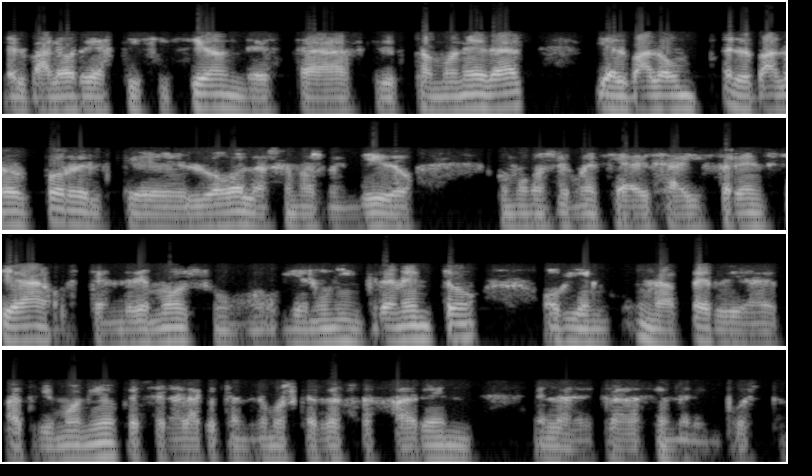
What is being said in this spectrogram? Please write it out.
el valor de adquisición de estas criptomonedas y el valor, el valor por el que luego las hemos vendido como consecuencia de esa diferencia obtendremos o bien un incremento o bien una pérdida de patrimonio que será la que tendremos que reflejar en, la declaración del impuesto.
